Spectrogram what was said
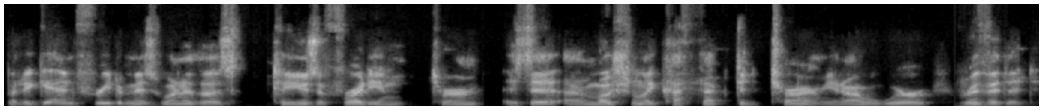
But again, freedom is one of those, to use a Freudian term, is an emotionally cathected term. You know, we're riveted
